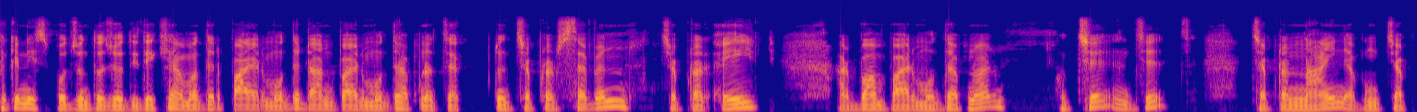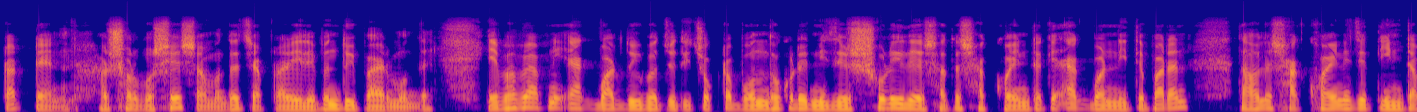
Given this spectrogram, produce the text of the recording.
থেকে নিচ পর্যন্ত যদি দেখি, আমাদের পায়ের মধ্যে, ডান পায়ের মধ্যে আপনার চ্যাপ্টার সেভেন চ্যাপ্টার এইট আর বাম পায়ের মধ্যে আপনার হচ্ছে যে চ্যাপ্টার নাইন এবং চ্যাপ্টার টেন আর সর্বশেষ আমাদের চ্যাপ্টার ইলেভেন দুই পায়ের মধ্যে। এভাবে আপনি একবার দুইবার যদি চোখটা বন্ধ করে নিজের শরীরের সাথে সাক্ষ্য আইনটাকে একবার নিতে পারেন, তাহলে সাক্ষ্য আইনে যে তিনটা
